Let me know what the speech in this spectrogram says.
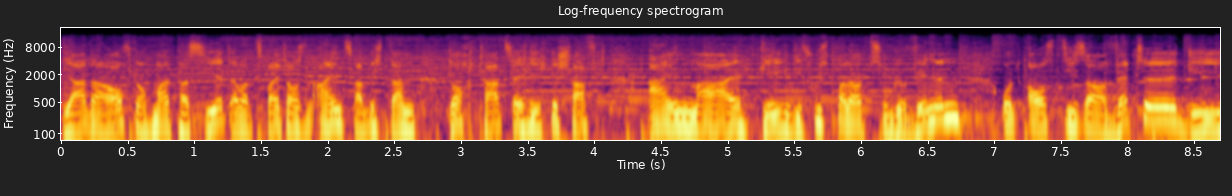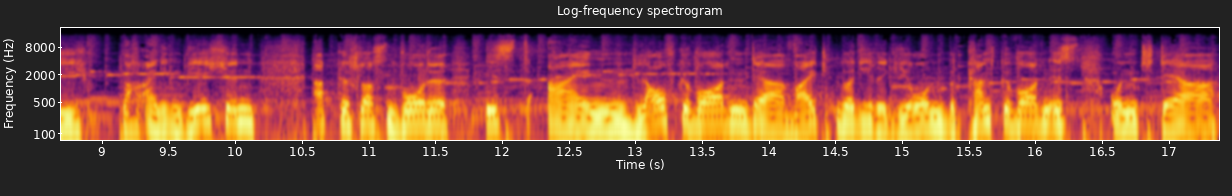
Jahr darauf nochmal passiert, aber 2001 habe ich dann doch tatsächlich geschafft, einmal gegen die Fußballer zu gewinnen und aus dieser Wette, die nach einigen Bierchen abgeschlossen wurde, ist ein Lauf geworden, der weit über die Region bekannt geworden ist und der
